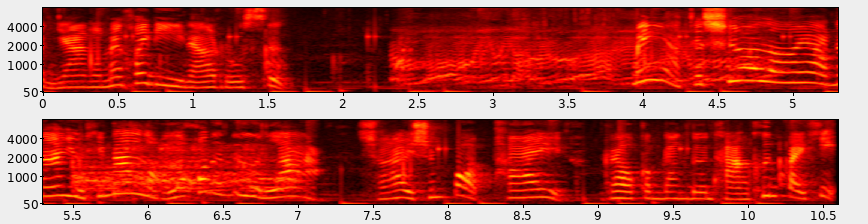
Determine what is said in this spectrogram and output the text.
สัญญาณมันไม่ค่อยดีนะ รู้สึก ไม่อยากจะเชื่อเลยอะ นายอยู่ที่นั่นเหรอ แล้วคนอื่นๆล่ะ ใช่ ฉันปลอดภัย เรากำลังเดินทางขึ้นไปที่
